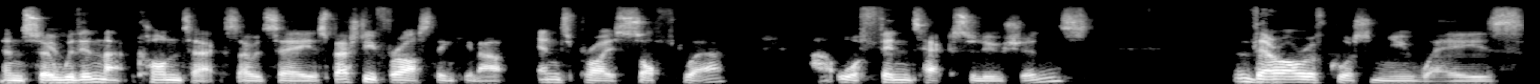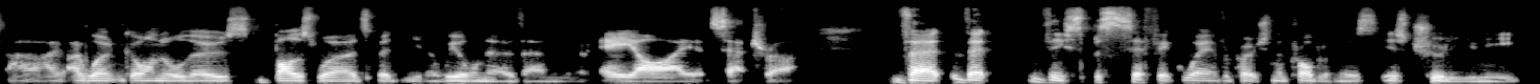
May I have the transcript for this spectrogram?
And so, within that context, I would say, especially for us thinking about enterprise software uh, or fintech solutions, there are, of course, new ways. Uh, I, I, won't go on all those buzzwords, but you know we all know them. You know, AI, etc. That that the specific way of approaching the problem is is truly unique.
